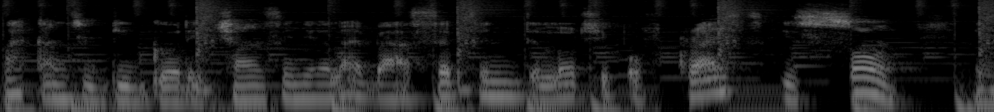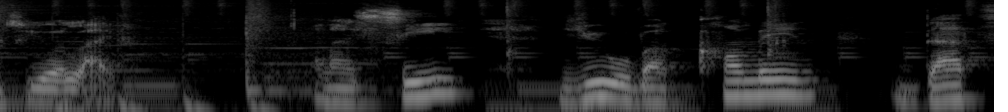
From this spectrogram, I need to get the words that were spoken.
Why can't you give God a chance in your life by accepting the Lordship of Christ, His Son, into your life? And I see you overcoming that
